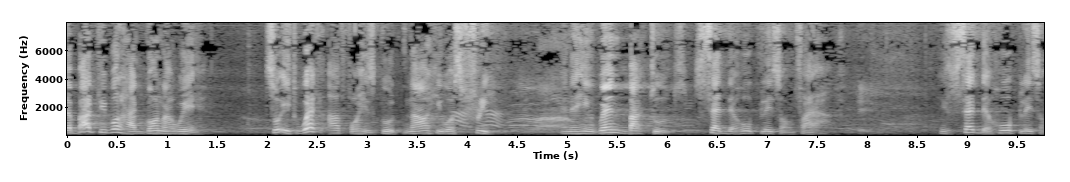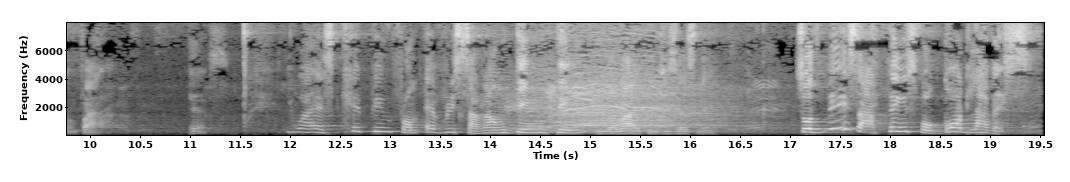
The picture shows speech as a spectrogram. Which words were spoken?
the bad people had gone away. So it worked out for his good. Now he was free. And then he went back to set the whole place on fire. He set the whole place on fire. Yes. You are escaping from every surrounding thing in your life in Jesus' name. So these are things for God lovers.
